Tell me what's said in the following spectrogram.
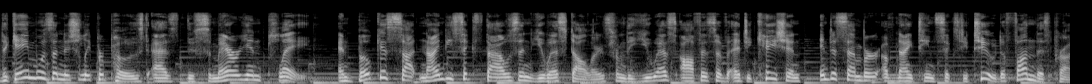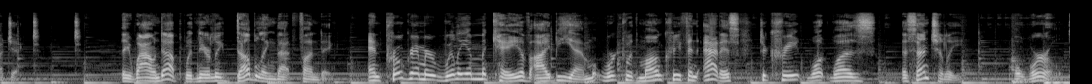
The game was initially proposed as the Sumerian Play, and BOCES sought 96,000 US dollars from the US Office of Education in December of 1962 to fund this project. They wound up with nearly doubling that funding, and programmer William McKay of IBM worked with Moncrief and Addis to create what was, essentially, a world.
